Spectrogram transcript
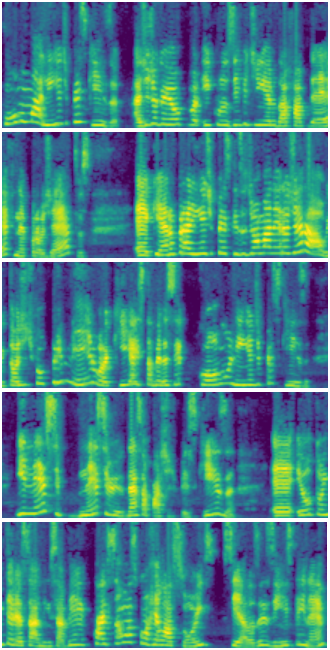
como uma linha de pesquisa. A gente já ganhou, inclusive, dinheiro da FAPDF, né, projetos, é, que eram para linhas de pesquisa de uma maneira geral. Então, a gente foi o primeiro aqui a estabelecer como linha de pesquisa. E nesse, nesse, nessa parte de pesquisa, é, eu estou interessada em saber quais são as correlações, se elas existem, né,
